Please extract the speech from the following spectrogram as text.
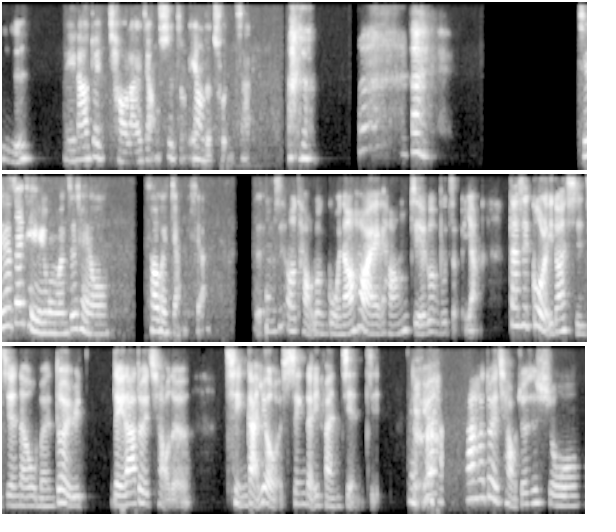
是蕾拉对巧来讲是怎么样的存在？唉，其实这题我们之前有稍微讲一下，对，我们是有讨论过，然后后来好像结论不怎么样，但是过了一段时间呢，我们对于雷拉对乔的情感又有新的一番见解，对，因为他他对巧就是说，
